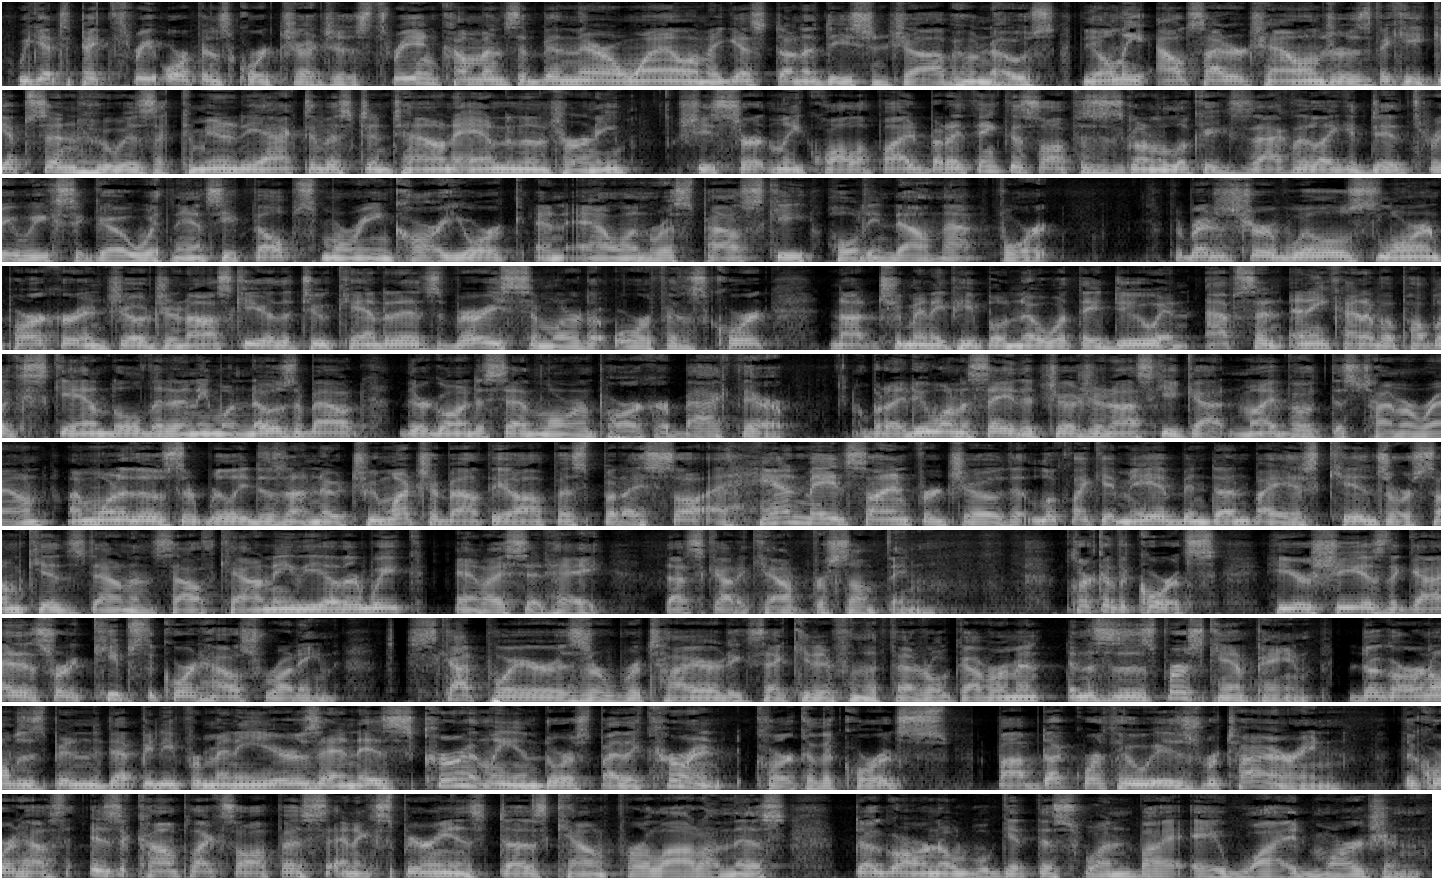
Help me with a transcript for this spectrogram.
We get to pick three Orphans Court judges. Three incumbents have been there a while and I guess done a decent job. Who knows? The only outsider challenger is Vicki Gibson, who is a community activist in town and an attorney. She's certainly qualified, but I think this office is going to look exactly like it did three weeks ago with Nancy Phelps, Maureen Carr York, and Alan Rzepkowski holding down that fort. The Register of Wills, Lauren Parker, and Joe Janoski are the two candidates, very similar to Orphans Court. Not too many people know what they do, and absent any kind of a public scandal that anyone knows about, they're going to send Lauren Parker back there. But I do want to say that Joe Janoski got my vote this time around. I'm one of those that really does not know too much about the office, but I saw a handmade sign for Joe that looked like it may have been done by his kids or some kids down in South County the other week. And I said, hey, that's got to count for something. Clerk of the courts. He or she is the guy that sort of keeps the courthouse running. Scott Poyer is a retired executive from the federal government, and this is his first campaign. Doug Arnold has been the deputy for many years and is currently endorsed by the current clerk of the courts, Bob Duckworth, who is retiring. The courthouse is a complex office, and experience does count for a lot on this. Doug Arnold will get this one by a wide margin.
